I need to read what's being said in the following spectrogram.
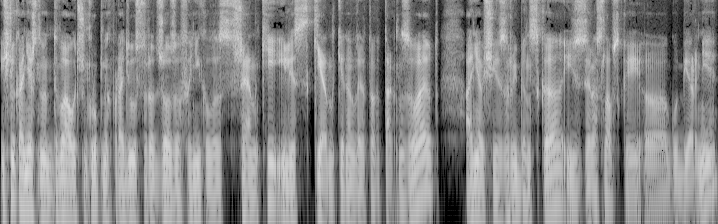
Еще, конечно, два очень крупных продюсера, Джозеф и Николас Шенки, или Скенки, иногда это так называют. Они вообще из Рыбинска, из Ярославской э, губернии.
